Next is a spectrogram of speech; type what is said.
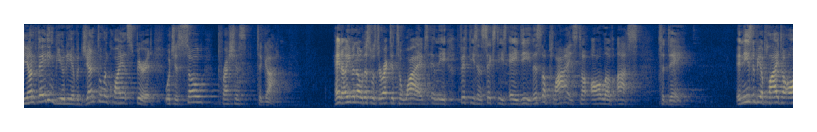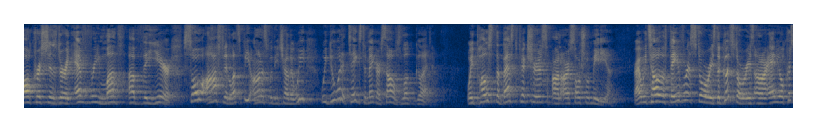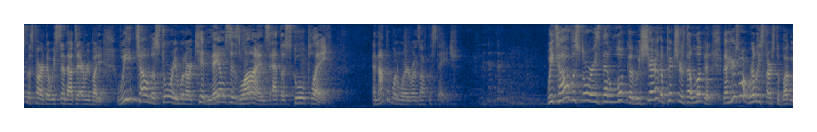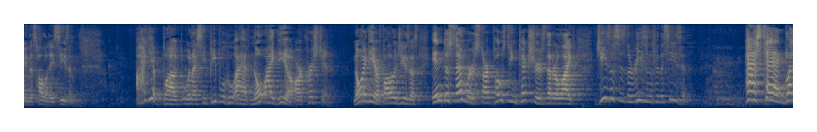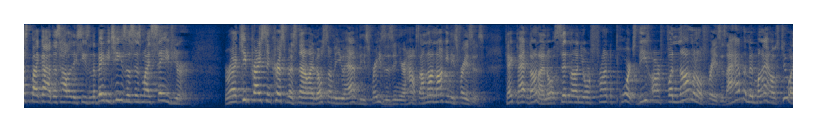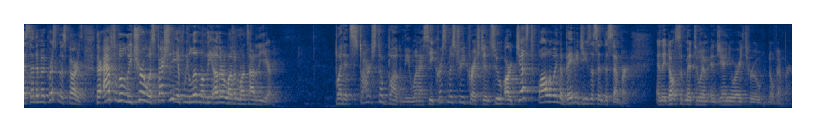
the unfading beauty of a gentle and quiet spirit, which is so precious to God. Hey, now, even though this was directed to wives in the 50s and 60s AD, this applies to all of us today. It needs to be applied to all Christians during every month of the year. So often, let's be honest with each other, we, we do what it takes to make ourselves look good. We post the best pictures on our social media, right? We tell the favorite stories, the good stories, on our annual Christmas card that we send out to everybody. We tell the story when our kid nails his lines at the school play, and not the one where he runs off the stage. We tell the stories that look good. We share the pictures that look good. Now, here's what really starts to bug me this holiday season. I get bugged when I see people who I have no idea are Christian, no idea are following Jesus, in December start posting pictures that are like, Jesus is the reason for the season. Hashtag blessed by God this holiday season. The baby Jesus is my Savior. Right? Keep Christ in Christmas. Now, I know some of you have these phrases in your house. I'm not knocking these phrases. Okay, Pat and Donna, I know it's sitting on your front porch. These are phenomenal phrases. I have them in my house too. I send them in Christmas cards. They're absolutely true, especially if we live them the other 11 months out of the year. But it starts to bug me when I see Christmas tree Christians who are just following the baby Jesus in December and they don't submit to him in January through November.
